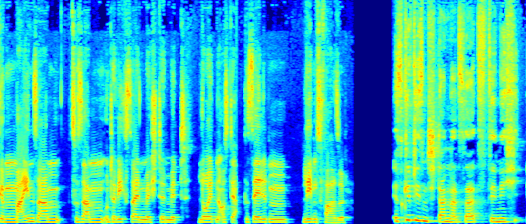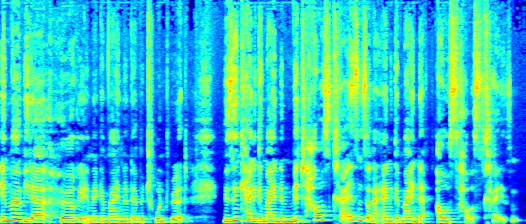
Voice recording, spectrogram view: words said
gemeinsam zusammen unterwegs sein möchte mit Leuten aus derselben Lebensphase. Es gibt diesen Standardsatz, den ich immer wieder höre in der Gemeinde und der betont wird. Wir sind keine Gemeinde mit Hauskreisen, sondern eine Gemeinde aus Hauskreisen.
